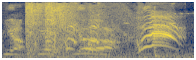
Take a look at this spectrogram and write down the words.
Yeah, yeah, yeah.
